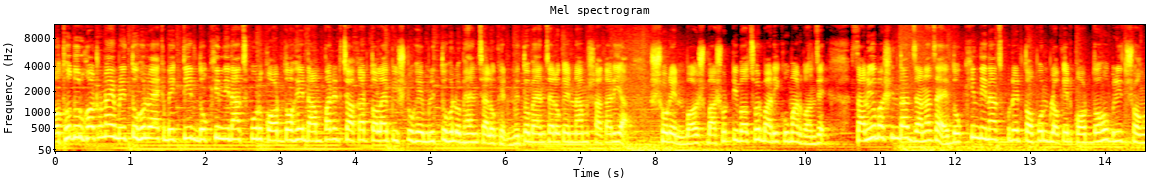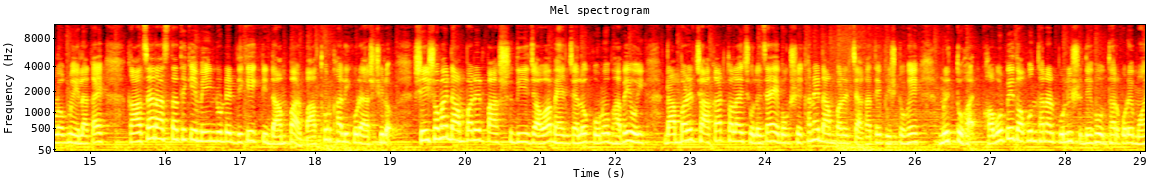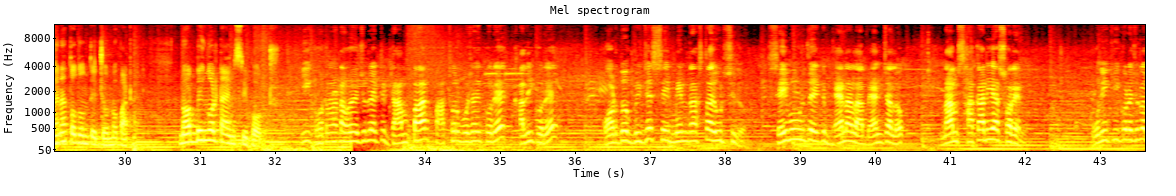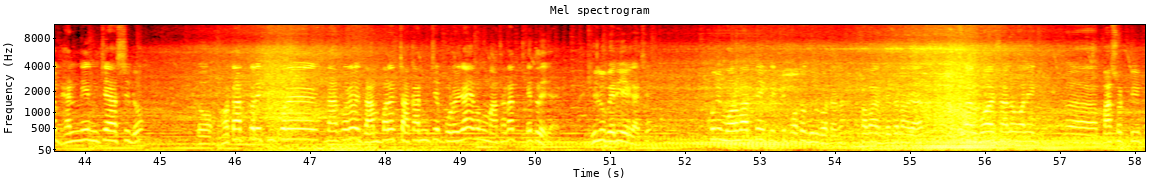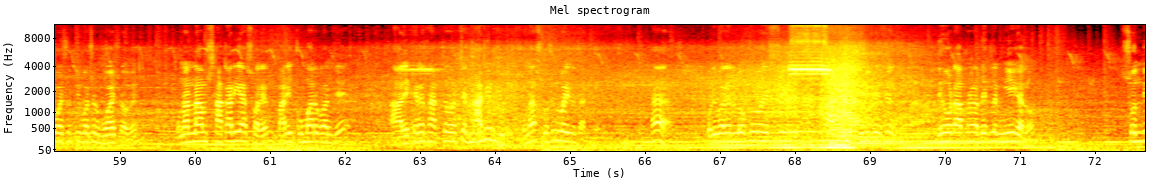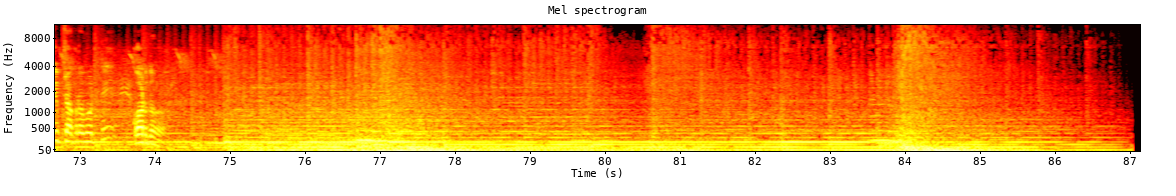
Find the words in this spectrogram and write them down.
পথ দুর্ঘটনায় মৃত্যু হলো এক ব্যক্তির। দক্ষিণ দিনাজপুর করদহে ডাম্পারের চাকার তলায় পিষ্ট হয়ে মৃত্যু হলো ভ্যান চালকের। মৃত ভ্যান চালকের নাম সাকারিয়া সোরেন। বয়স বাষট্টি বছর, বাড়ি কুমারগঞ্জে। স্থানীয় বাসিন্দা জানা যায়, দক্ষিণ দিনাজপুরের তপন ব্লকের করদহ ব্রিজ সংলগ্ন এলাকায় কাঁচা রাস্তা থেকে মেইন রোডের দিকে একটি ডাম্পার পাথর খালি করে আসছিল। সেই সময় ডাম্পারের পাশ দিয়ে যাওয়া ভ্যান চালক কোনোভাবে ওই ডাম্পারের চাকার তলায় চলে যায় এবং সেখানে ডাম্পারের চাকাতে পিষ্ট হয়ে মৃত্যু হয়। খবর পেয়ে তপন থানার পুলিশ দেহ উদ্ধার করে ময়না তদন্তের জন্য পাঠায় নর্থ বেঙ্গল টাইমস রিপোর্ট এই ঘটনাটা হয়েছিল? একটি ডাম্পার পাথর বোঝাই করে, খালি করে অর্ধ ব্রিজের সেই মেন রাস্তায় উঠছিল। সেই মুহূর্তে একটি ভ্যানওয়ালা, ভ্যান চালক নাম সাকারিয়া সরেন। উনি কি করেছিল? ভ্যান নিয়ে নিচে আসছিল। তো হঠাৎ করে কি করে না করে ডাম্পারের চাকার নিচে পড়ে যায় এবং মাথাটা থেতলে যায়। ঢিলু বেরিয়ে গেছে। খুবই মর্মান্তিক একটি পথ দুর্ঘটনা। সবার নেওয়া যায় ওনার বয়স আনুমানিক বাষট্টি, পঁয়ষট্টি বছর বয়স হবে। ওনার নাম সাকারিয়া সরেন, বাড়ি কুমারগঞ্জে। আর এখানে থাকতে হচ্ছে নাজিরপুরে ওনার শ্বশুরবাড়িতে থাকে হ্যাঁ পরিবারের লোকও এসছে এসে দেহটা আপনারা দেখলে নিয়ে গেল। সন্দীপ চক্রবর্তী গর্দহ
